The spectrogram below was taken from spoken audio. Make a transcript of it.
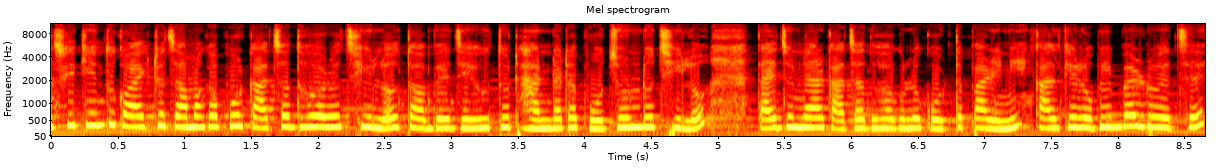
আজকে কিন্তু কয়েকটা জামা কাপড় কাঁচা ধোয়ারও ছিল, তবে যেহেতু ঠান্ডাটা প্রচণ্ড ছিল, তাই জন্য আর কাঁচা ধোয়াগুলো করতে পারিনি। কালকে রবিবার রয়েছে,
